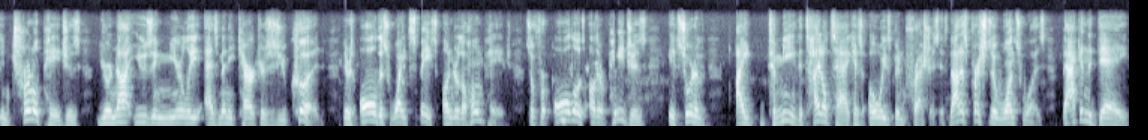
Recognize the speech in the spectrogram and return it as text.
internal pages, you're not using nearly as many characters as you could. There's all this white space under the home page. So for all those other pages, it's sort of I to me the title tag has always been precious. It's not as precious as it once was. Back in the day,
